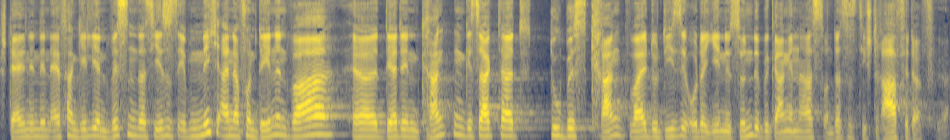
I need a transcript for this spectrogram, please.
Stellen in den Evangelien wissen, dass Jesus eben nicht einer von denen war, äh, der den Kranken gesagt hat, du bist krank, weil du diese oder jene Sünde begangen hast und das ist die Strafe dafür.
